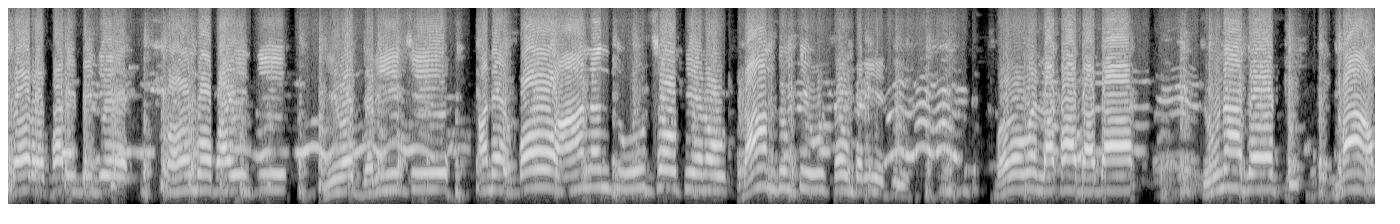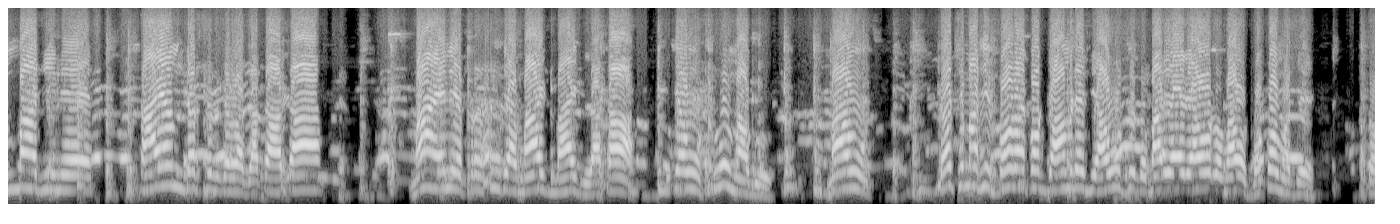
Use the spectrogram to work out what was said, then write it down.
દર અષાઢી બીજે કહંબો પાડી જીવત ધરીએ છીએ અને બહુ આનંદ ઉત્સવથી એનો ધામધૂમથી ઉત્સવ કરીએ છીએ. બરોબર, લાખા દાદા જુનાગઢમાં અંબાજી ને કાયમ દર્શન કરવા જતા હતા. માં એને પ્રસન્ન થયા માઇક માઇક લાખા કે હું શું માગું? માં હું કચ્છમાંથી કોરાકોટ ગામડે આવું છું તો મારી આવી આવો તો મારો ધક્કો મટે તો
